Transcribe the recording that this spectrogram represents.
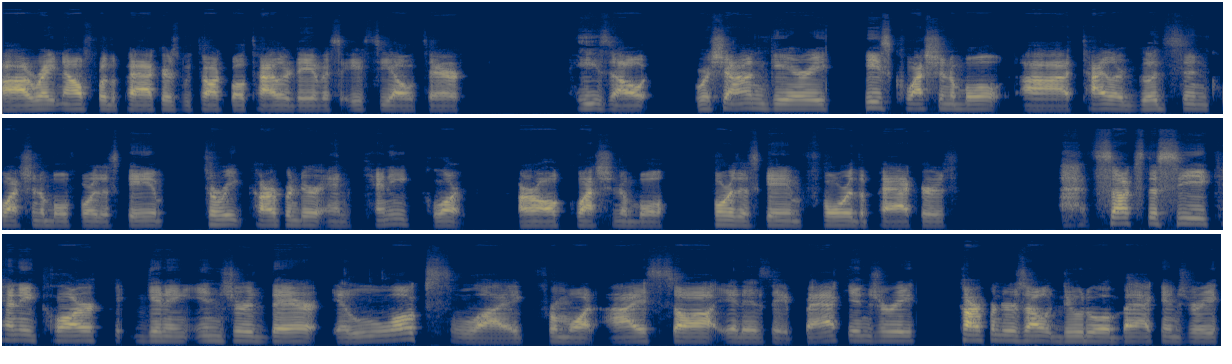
uh, right now for the Packers, we talked about Tyler Davis ACL tear. He's out. Rashan Gary, he's questionable. Uh, Tyler Goodson questionable for this game. Tariq Carpenter and Kenny Clark are all questionable for this game for the Packers. It sucks to see Kenny Clark getting injured there. It looks like, from what I saw, it is a back injury. Carpenter's out due to a back injury.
